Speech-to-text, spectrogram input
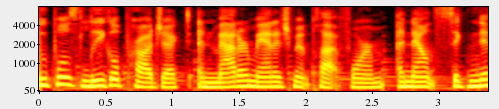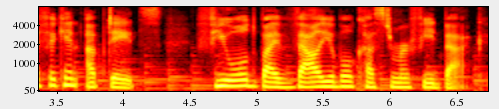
Lupl's legal project and matter management platform announced significant updates fueled by valuable customer feedback.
